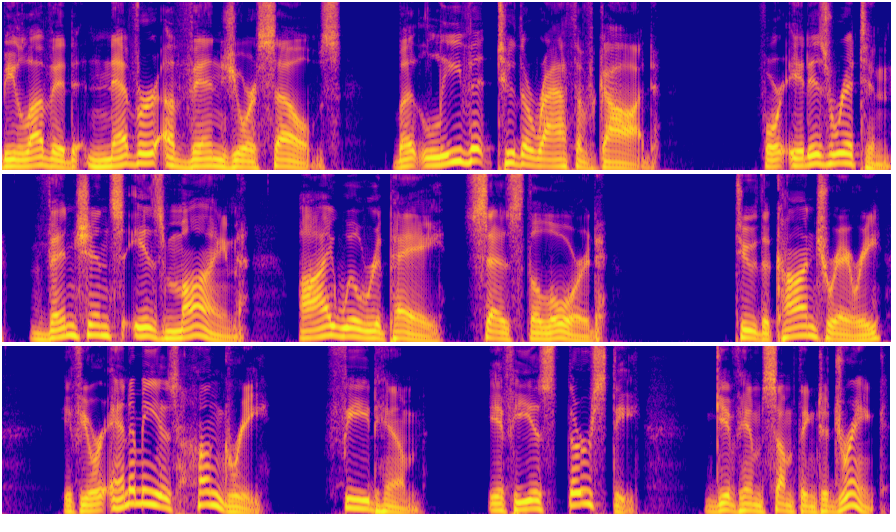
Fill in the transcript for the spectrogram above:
Beloved, never avenge yourselves, but leave it to the wrath of God. For it is written, Vengeance is mine, I will repay, says the Lord. To the contrary, if your enemy is hungry, feed him. If he is thirsty, give him something to drink.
